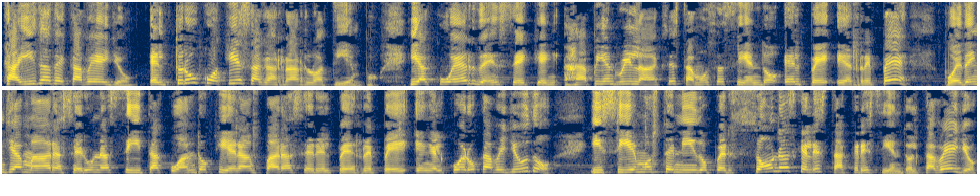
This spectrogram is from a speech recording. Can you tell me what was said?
caída de cabello, el truco aquí es agarrarlo a tiempo. Y acuérdense que en Happy and Relax estamos haciendo el PRP Pueden llamar, hacer una cita cuando quieran para hacer el PRP en el cuero cabelludo. Y si hemos tenido personas que le está creciendo el cabello.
